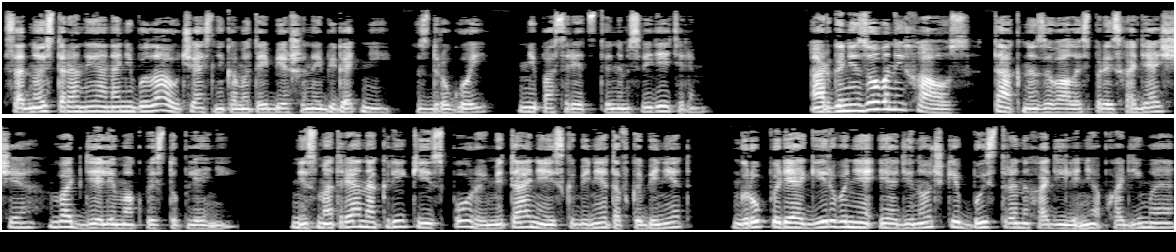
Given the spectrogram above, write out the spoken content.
С одной стороны, она не была участником этой бешеной беготни, с другой – непосредственным свидетелем. Организованный хаос – так называлось происходящее в отделе маг преступлений. Несмотря на крики и споры, метания из кабинета в кабинет, группы реагирования и одиночки быстро находили необходимое,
